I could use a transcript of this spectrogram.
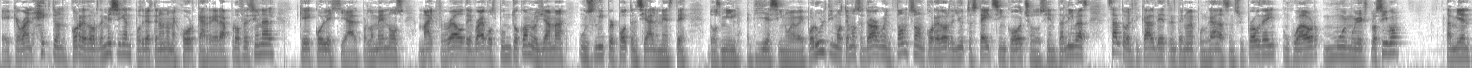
eh, Ryan Hickton, corredor de Michigan, podría tener una mejor carrera profesional que colegial. Por lo menos Mike Farrell de Rivals.com lo llama un sleeper potencial en este 2019. Y por último tenemos a Darwin Thompson, corredor de Utah State, 5'8, 200 libras, salto vertical de 39 pulgadas en su Pro Day, un jugador muy muy explosivo también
